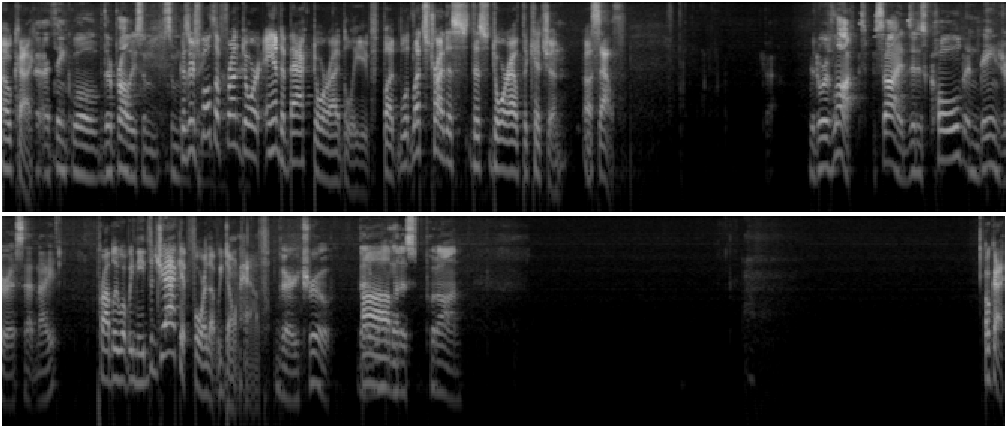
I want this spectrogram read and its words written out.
Okay. I think we'll. There are probably some some Because there's both a front door and a back door, I believe. But well, let's try this this door out the kitchen, uh, south. The door is locked. Besides, it is cold and dangerous at night. Probably what we need the jacket for that we don't have. Very true. That it Um, won't let us put on. Okay.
